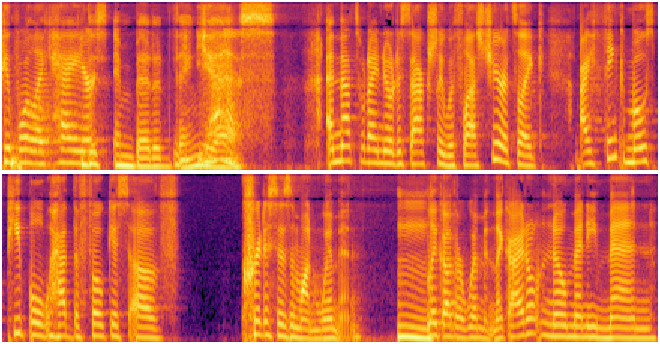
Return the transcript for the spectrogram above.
people are like, hey, you're, This embedded thing. yeah. Yes. And that's what I noticed actually with last year. It's like, I think most people had the focus of criticism on women, Mm. like other women. Like, I don't know many men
